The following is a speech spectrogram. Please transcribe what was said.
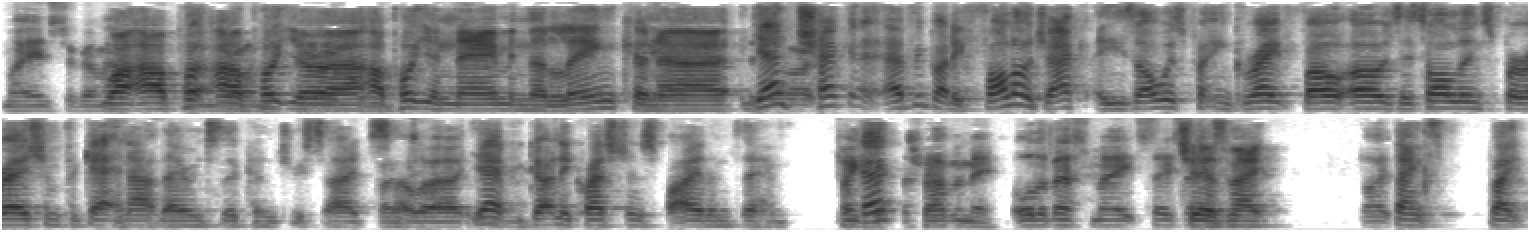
my Instagram. Well, I'll put I'll put your uh, I'll put your name in the link, and yeah, uh, yeah check it. Everybody follow Jack. He's always putting great photos. It's all inspiration for getting out there into the countryside. So uh, yeah, if you've got any questions, fire them to him. Thanks okay? for having me. All the best, mate. Stay safe. Cheers, mate. Bye. Thanks. Bye.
